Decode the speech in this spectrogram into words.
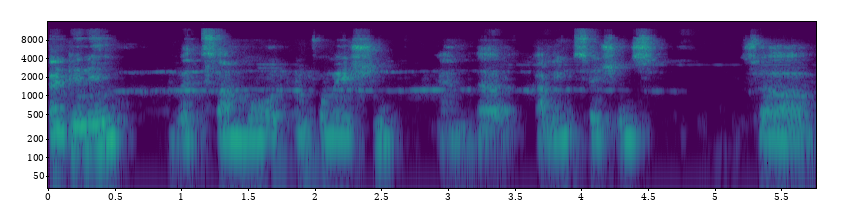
continuing with some more information in the coming sessions. So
